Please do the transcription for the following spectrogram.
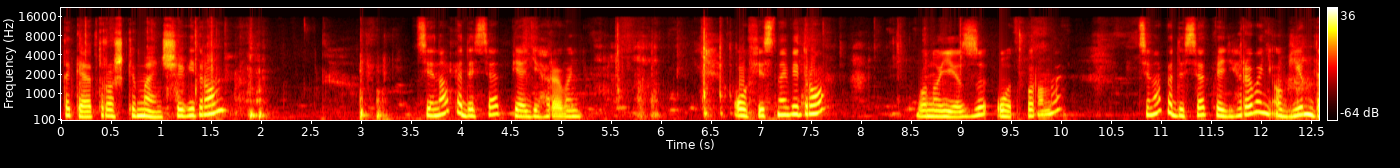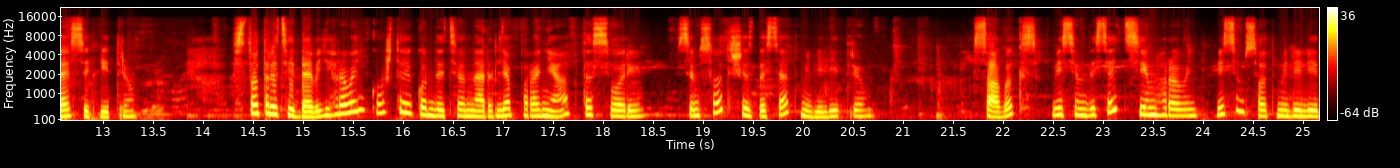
Таке трошки менше відро. Ціна 55 гривень. Офісне відро. Воно є з отворами. Ціна 55 гривень, об'єм 10 літрів. 139 гривень коштує кондиціонер для прання Тесорі 760 мл. Савекс 87 гривень 800 мл.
